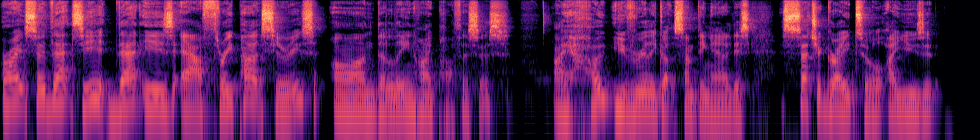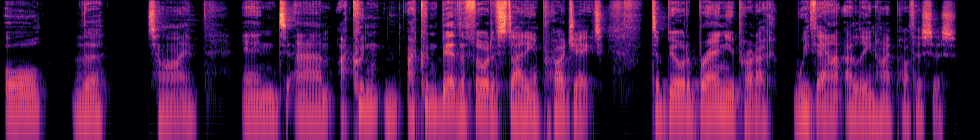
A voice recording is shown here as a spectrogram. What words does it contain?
All right, so that's it. That is our three part series on the lean hypothesis. I hope you've really got something out of this. It's such a great tool. I use it all the time, and um, I couldn't I couldn't bear the thought of starting a project to build a brand new product without a lean hypothesis.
